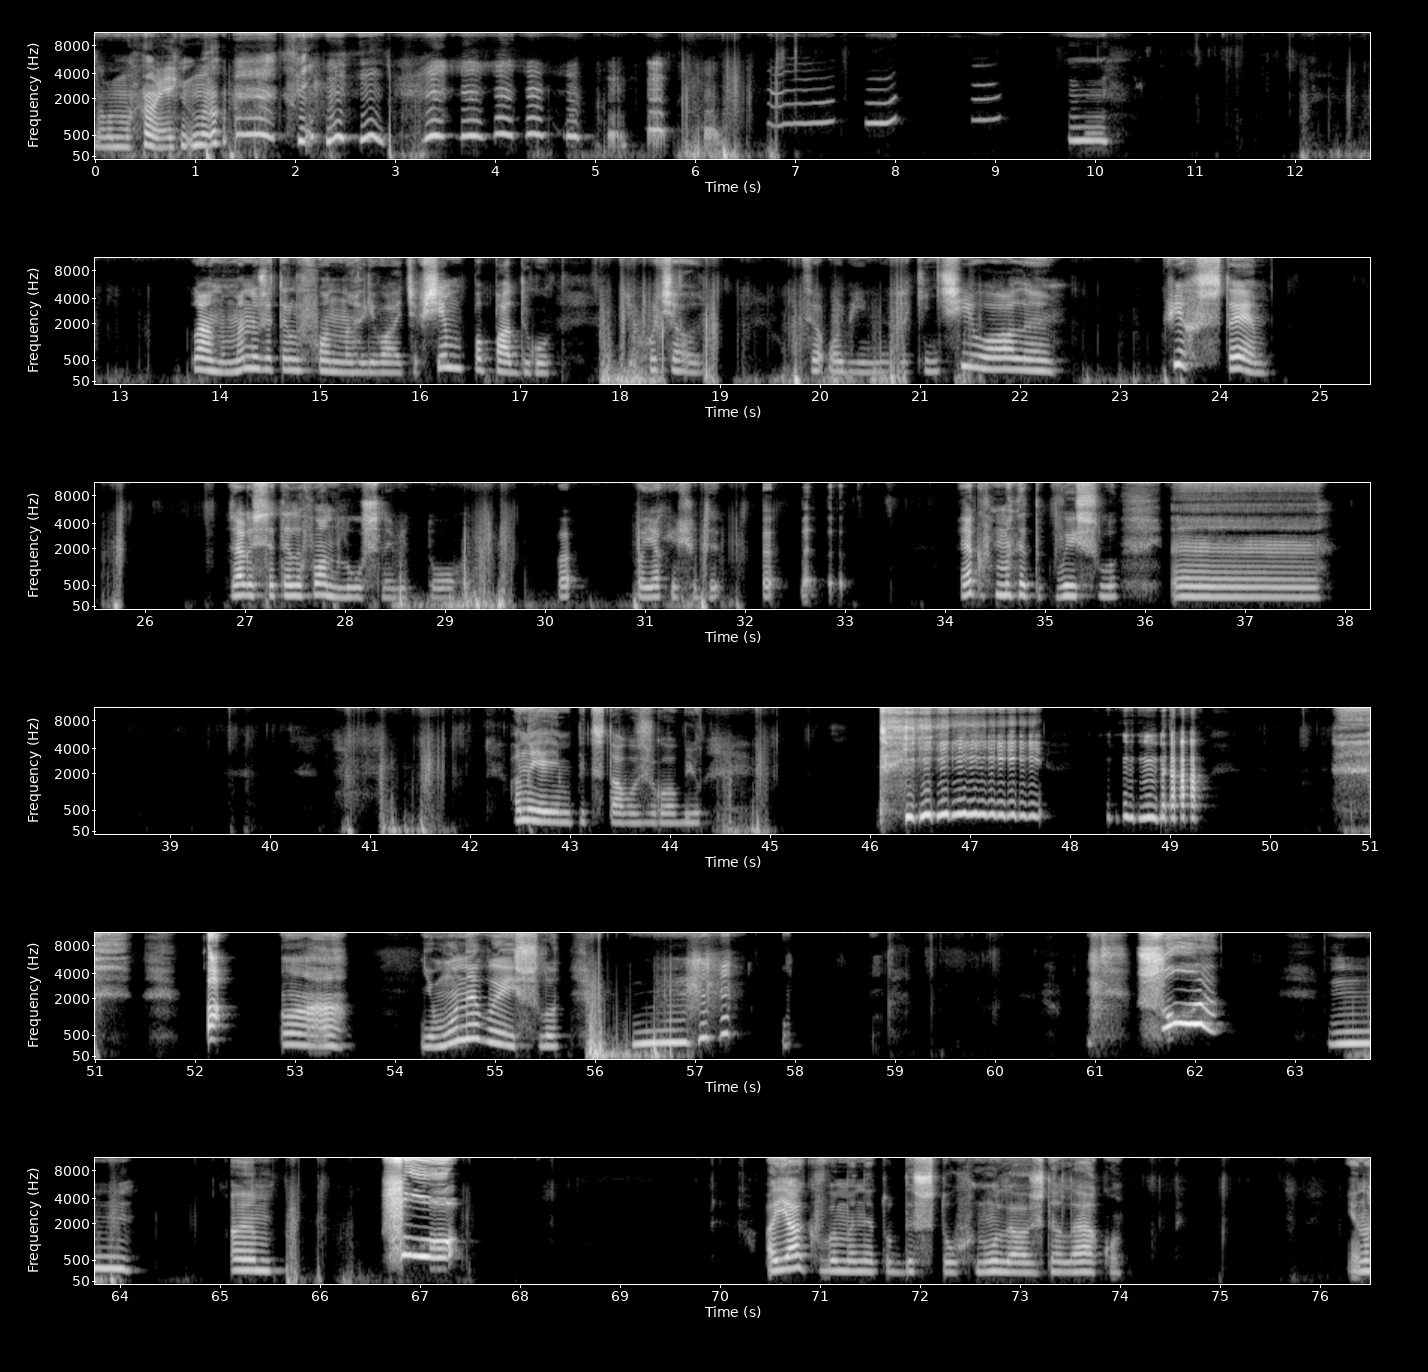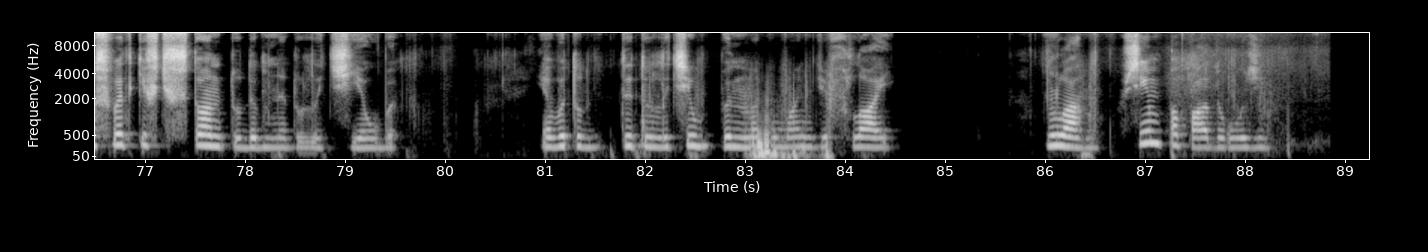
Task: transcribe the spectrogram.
Нормально. Ладно, в мене вже телефон нагрівається. Всім папа, друзі. Хоча це обій не закінчило, але фіг з тим. Зараз це телефон лусне від того. Е, а як я сюди. Е, е, е. А як в мене так вийшло? Е... А ну я їм підставу зроблю. А! А! Йому не вийшло. Що? Ем. Що? А як ви мене туди штовхнули аж далеко? Я на швидкість штан туди б не долетів би. Я би туди долетів би на команді Fly. Ну ладно, всім папа, друзі.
